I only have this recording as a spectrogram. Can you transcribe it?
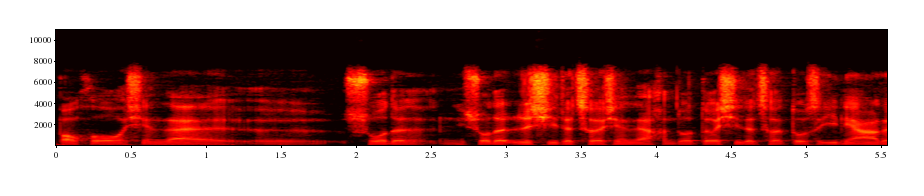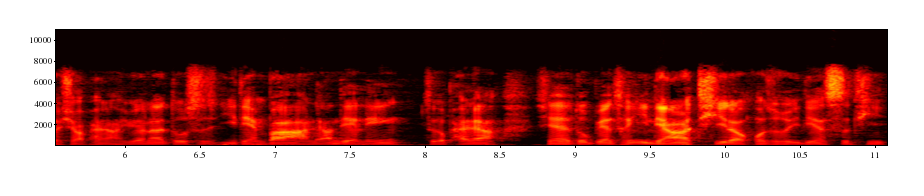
包括现在呃说的你说的日系的车，现在很多德系的车都是一点二的小排量，原来都是一点八、两点零这个排量，现在都变成一点二 T 了，或者说一点四 T，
